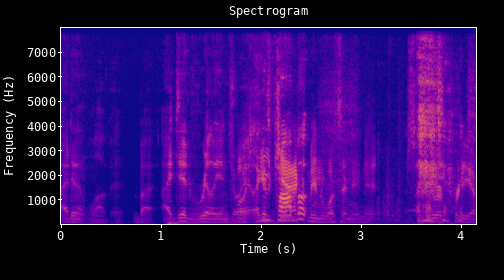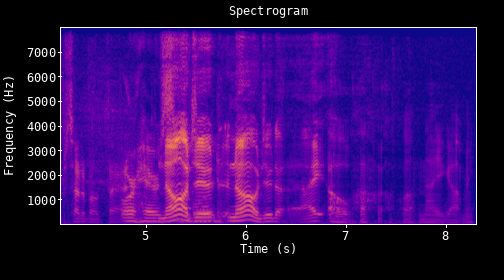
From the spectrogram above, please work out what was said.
I didn't love it, but I did really enjoy Well, it. Like Hugh it's probably Jackman wasn't in it, so you were pretty upset about that. Or Harrison. no, Ford. dude, no, dude. I oh well, now you got me.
